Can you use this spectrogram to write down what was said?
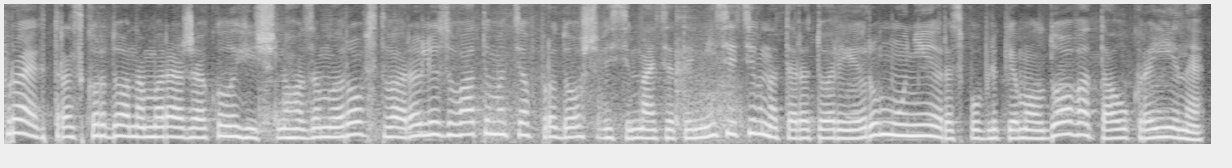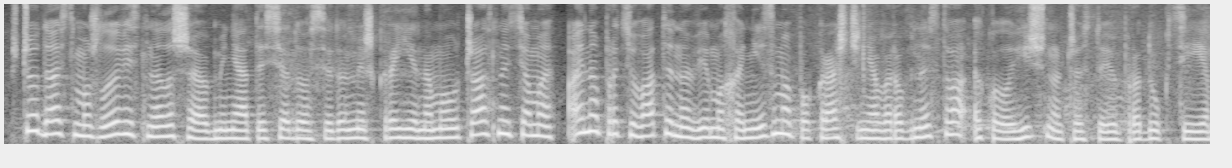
Проект транскордонна мережа екологічного землеробства реалізуватиметься впродовж 18 місяців на території Румунії, Республіки Молдова та України, що дасть можливість не лише обмінятися досвідом між країнами-учасницями, а й напрацювати нові механізми покращення виробництва екологічно чистої продукції.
